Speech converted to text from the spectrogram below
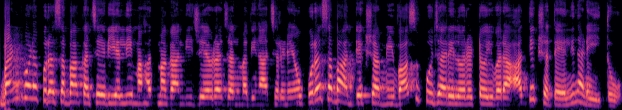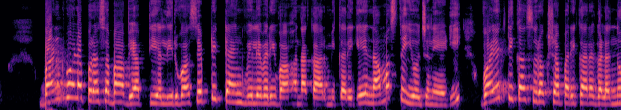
ಬಂಟ್ವಾಳ ಪುರಸಭಾ ಕಚೇರಿಯಲ್ಲಿ ಮಹಾತ್ಮ ಗಾಂಧೀಜಿಯವರ ಜನ್ಮ ದಿನಾಚರಣೆಯು ಪುರಸಭಾ ಅಧ್ಯಕ್ಷ ಬಿ ವಾಸು ಪೂಜಾರಿ ಲೊರೆಟೋ ಇವರ ಅಧ್ಯಕ್ಷತೆಯಲ್ಲಿ ನಡೆಯಿತು. ಬಂಟ್ವಾಳ ಪುರಸಭಾ ವ್ಯಾಪ್ತಿಯಲ್ಲಿರುವ ಸೆಪ್ಟಿಕ್ ಟ್ಯಾಂಕ್ ವಿಲೇವರಿ ವಾಹನ ಕಾರ್ಮಿಕರಿಗೆ ನಮಸ್ತೆ ಯೋಜನೆಯಡಿ ವೈಯಕ್ತಿಕ ಸುರಕ್ಷಾ ಪರಿಕರಗಳನ್ನು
